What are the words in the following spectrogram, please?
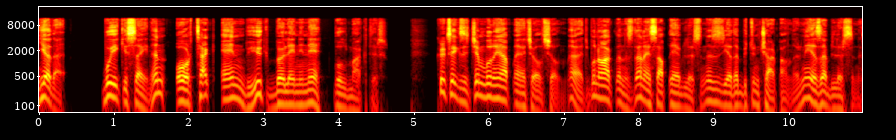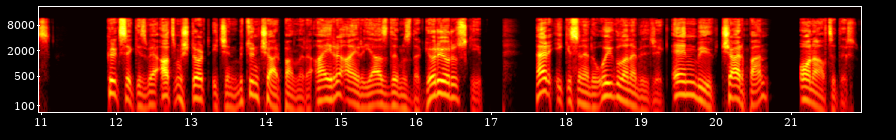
Ya da bu iki sayının ortak en büyük bölenini bulmaktır. 48 için bunu yapmaya çalışalım. Evet, bunu aklınızdan hesaplayabilirsiniz ya da bütün çarpanlarını yazabilirsiniz. 48 ve 64 için bütün çarpanları ayrı ayrı yazdığımızda görüyoruz ki, her ikisine de uygulanabilecek en büyük çarpan 16'dır.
